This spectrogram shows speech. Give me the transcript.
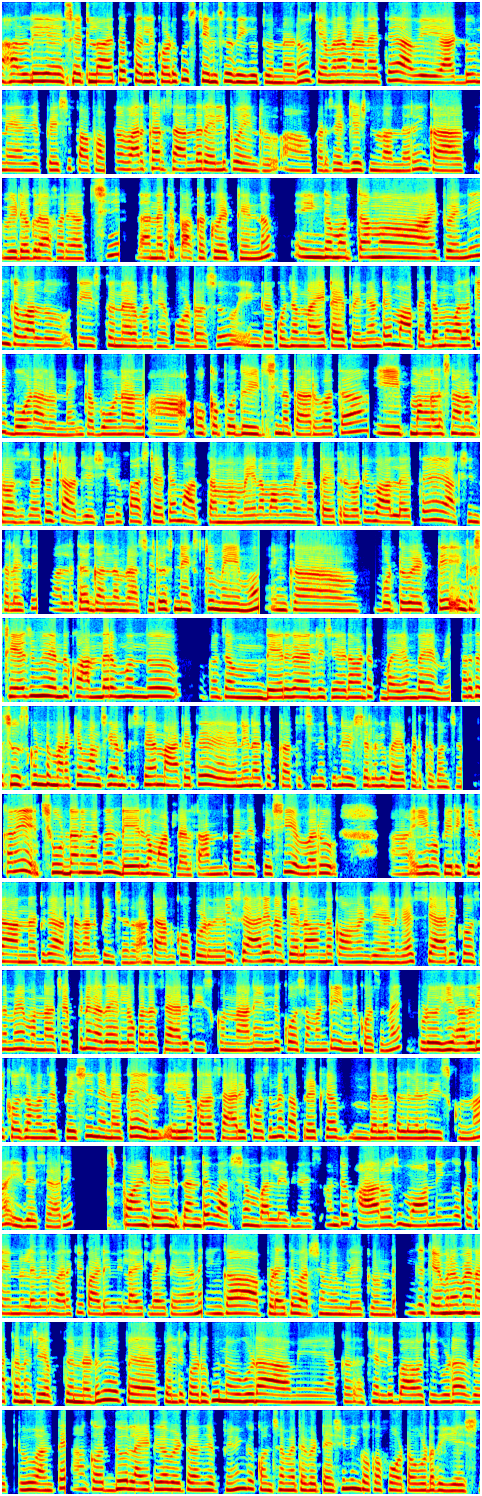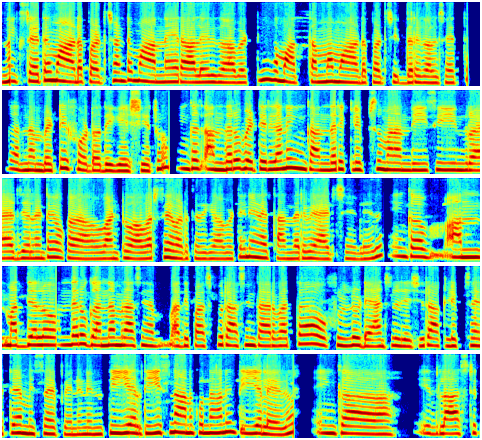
హల్దీ సెట్లో అయితే పెళ్ళి కొడుకు స్టిల్స్ దిగుతున్నాడు. కెమెరా మ్యాన్ అయితే అవి అడ్డు ఉన్నాయని చెప్పేసి పాపం వర్కర్స్ అందరు వెళ్ళిపోయిండ్రు ఆ, అక్కడ సెట్ చేసిన వాళ్ళందరూ. ఇంకా వీడియోగ్రాఫర్ వచ్చి దాన్ని అయితే పక్కకు పెట్టిండు. ఇంకా మొత్తం అయిపోయింది. ఇంకా వాళ్ళు తీస్తున్నారు మంచిగా ఫొటోస్. ఇంకా కొంచెం నైట్ అయిపోయింది. అంటే మా పెద్దమ్మ వాళ్ళకి బోనాలు ఉన్నాయి. ఇంకా బోనాలు ఒక పొద్దు ఇడిచిన తర్వాత ఈ మంగళ స్నానం ప్రాసెస్ అయితే స్టార్ట్ చేసారు ఫస్ట్ అయితే మా అత్తమ్మ మేనమామ మేనత్త అవుతారు కాబట్టి వాళ్ళైతే అక్షింతలేసి వాళ్ళైతే గంధం రాసిర్రు. నెక్స్ట్ మేము ఇంకా బొట్టు పెట్టి ఇంకా స్టేజ్ మీద ఎందుకు అందరి ముందు కొంచెం డేరుగా వెళ్ళి చేయడం అంటే భయం భయమే. తర్వాత చూసుకుంటే మనకే మంచిగా అనిపిస్తాయి నాకైతే నేనైతే ప్రతి చిన్న చిన్న విషయాలకి భయపడతా కొంచెం. కానీ చూడ్డానికి మాత్రం డేర్గా మాట్లాడతా. అందుకని చెప్పేసి ఎవరు ఆ, ఈమె పిరికిదా అన్నట్టుగా అట్లా కనిపించారు. అంటే అనుకోకూడదు. ఈ శారీ నాకు ఎలా ఉందో కామెంట్ చేయండి గా శారీ కోసమే మొన్న చెప్పిన కదా ఎల్లో కలర్ శారీ తీసుకున్నాను ఎందుకోసం అంటే ఇందుకోసమే. ఇప్పుడు ఈ హల్దీ కోసం అని చెప్పేసి నేనైతే ఎల్లో కలర్ శారీ కోసమే సపరేట్గా బెల్లంపల్లి వెళ్ళి తీసుకున్నా ఇదే శారీ. పాయింట్ ఏంటిదంటే వర్షం పడలేదు గైస్ అంటే ఆ రోజు మార్నింగ్ ఒక టెన్ లెవెన్ వరకు పడింది లైట్ లైట్ గానీ. ఇంకా అప్పుడైతే వర్షం ఏం లేకుండే. ఇంకా కెమెరామ్యాన్ అక్కడ నుంచి చెప్తున్నాడు "నువ్వు పెళ్ళి కొడుకు నువ్వు కూడా మీ అక్క చెల్లి బావకి కూడా పెట్టు అంటే నాకొద్దు లైట్గా పెట్టు అని చెప్పి ఇంకా కొంచెం అయితే పెట్టేసి ఇంకొక ఫోటో కూడా తీయేసిన నెక్స్ట్ అయితే మా ఆడపడుచు అంటే మా అన్నయ్య రాలేదు కాబట్టి ఇంకా మా అత్తమ్మ మా ఆడపడుచు ఇద్దరు కలిసి అయితే గంధం పెట్టి ఫోటో దిగేసిర్రు. ఇంకా అందరూ పెట్టిరు కానీ ఇంకా అందరి క్లిప్స్ మనం తీసి ఇందులో యాడ్ చేయాలంటే ఒక వన్ టూ అవర్స్ ఏ పడుతుంది కాబట్టి నేనైతే అందరివి యాడ్ చేయలేదు. ఇంకా మధ్యలో అందరూ గంధం రాసిన అది పసుపు రాసిన తర్వాత ఫుల్ డాన్సులు చేసారు ఆ క్లిప్స్ అయితే మిస్ అయిపోయినాయి. నేను తీయ తీసిన అనుకున్నా కానీ తీయలేదు. ఇంకా ఇది లాస్ట్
